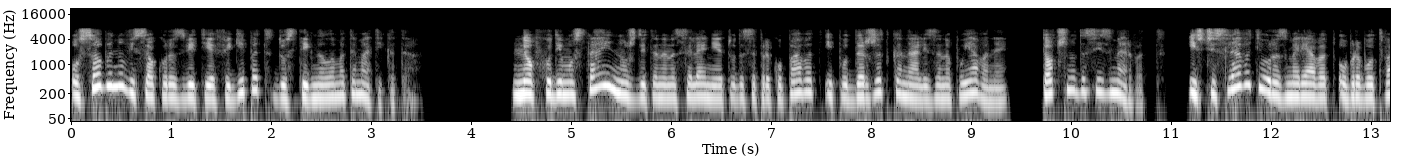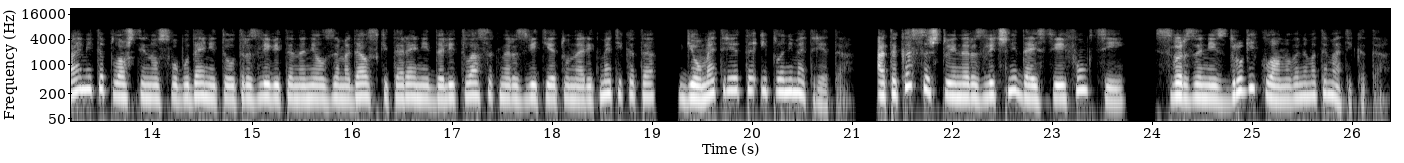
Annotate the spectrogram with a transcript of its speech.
Особено високо развитие в Египет достигнала математиката. Необходимостта и нуждите на населението да се прекопават и поддържат канали за напояване, точно да се измерват. Изчисляват и уразмеряват обработваемите площи на освободените от разливите на Нил земеделски терени дали тласък на развитието на аритметиката, геометрията и планиметрията, а така също и на различни действия и функции, свързани с други клонове на математиката.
